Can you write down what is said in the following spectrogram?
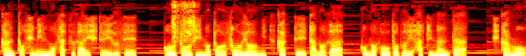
官と市民を殺害しているぜ。強盗時の逃走用に使っていたのが、このフォード V8 なんだ。しかも、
